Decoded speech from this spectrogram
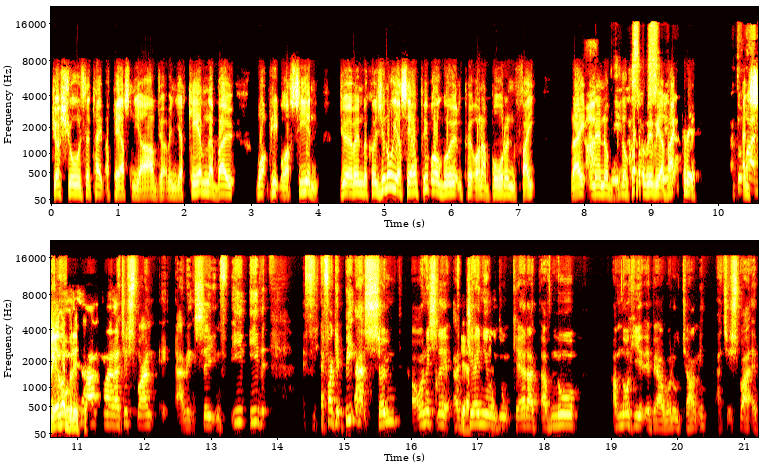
just shows the type of person you are. Do you know I mean? You're caring about what people are seeing. Do you know what I mean? Because you know yourself, people will go out and put on a boring fight, right? and then they'll, ah, they'll come away with a victory. I don't and want celebrate that, man. I just want an exciting. Either if, if I get beat at sound, honestly, I yeah. genuinely don't care. I, have no, I'm not here to be a world champion. I just want to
